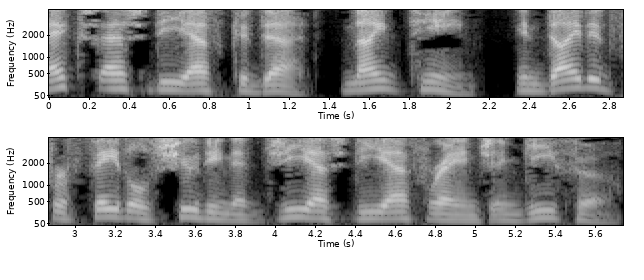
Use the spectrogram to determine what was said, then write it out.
Ex-SDF cadet, 19, indicted for fatal shooting at GSDF range in Gifu.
